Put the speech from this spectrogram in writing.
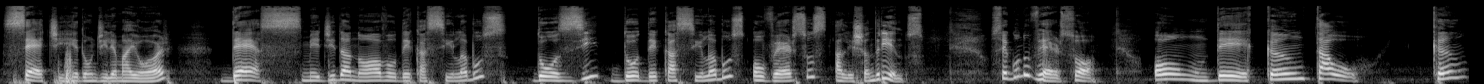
Sete, redondilha maior. 10, medida nova ou decassílabos. 12, dodecassílabos ou versos alexandrinos. O segundo verso, ó. Onde canta o. Canta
